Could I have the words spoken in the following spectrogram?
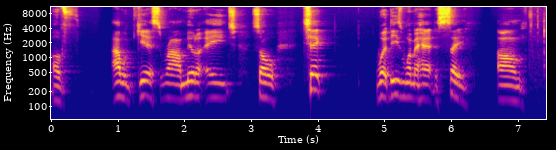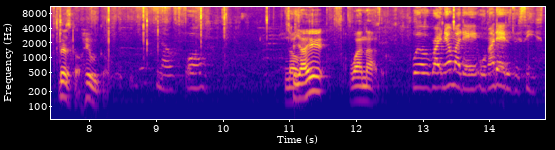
of I would guess around middle age. So check what these women had to say. Um, let's go. Here we go. No. Well, Can y'all hear it? Why not? well, right now my dad. Well, my dad is deceased.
